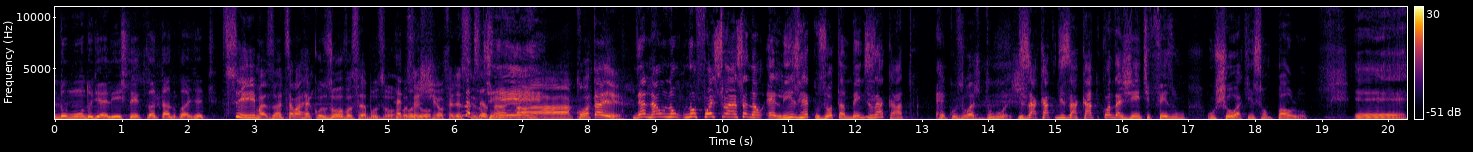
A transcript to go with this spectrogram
do mundo de Elis ter cantado com a gente. Sim, mas antes ela recusou, você abusou. Recusou. Vocês tinham oferecido. É que você sabe? Sim. Ah, conta aí. Não, não, não, não foi só essa, não. Elis recusou também desacato. Recusou as duas. Desacato, desacato, quando a gente fez um, um show aqui em São Paulo, é,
